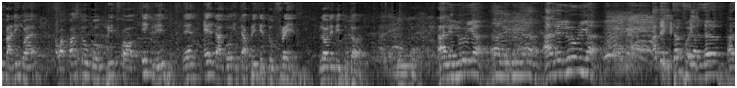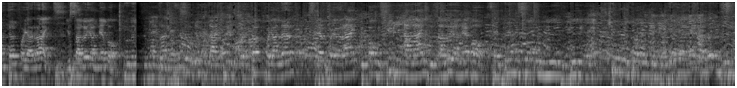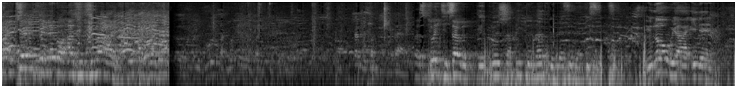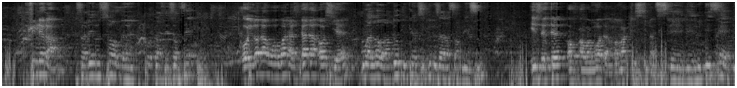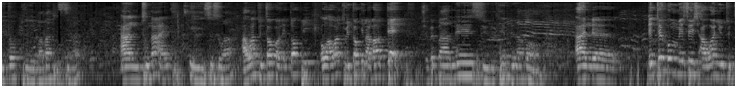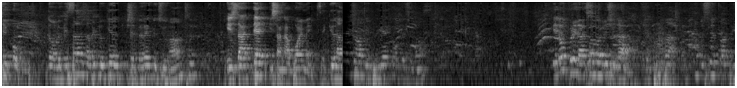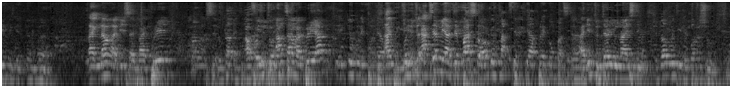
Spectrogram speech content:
be bilingual, our pastor will preach for English, then elder will interpret it to French. Glory be to God. Hallelujah. Hallelujah. Hallelujah. I beg, turn for your left and turn for your right. You salute your neighbor. Like this, turn for your left, step for your right. Because we still be alive, you salute your neighbor. Verse 27. Hébreux chapitre 9, le verset 27. You know we are in a funeral. Vous savez, nous sommes euh, dans des obsèques, Or in other words, what has gathered us here ou alors en d'autres termes, ce qui nous a rassemblés ici, is the death of our mother, Mama Christina. c'est le, le décès de notre maman Christina. And tonight, Et ce soir, I want to talk on a topic, or I want to be talking about death. je vais parler sur le thème de la mort. And uh, the take home message I want you to take home Donc le message avec lequel j'aimerais que tu rentres, is that death is an appointment. c'est que la genre de prière souvent, They don't pray that somebody should die. ne prie pas, on ne souhaite pas prier que quelqu'un meure. Like now, like this, if I pray, and for you to answer my prayer, and for you to accept me as a pastor, I need to tell you nicely.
